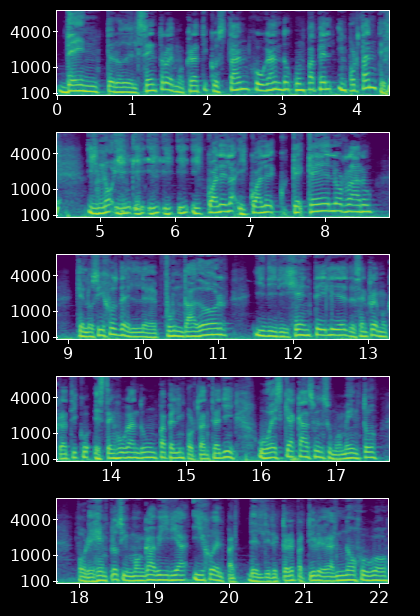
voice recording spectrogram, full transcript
dentro del Centro Democrático están jugando un papel importante y no y, cuál es la y cuál es qué, qué es lo raro que los hijos del eh, fundador y dirigente y líder del Centro Democrático estén jugando un papel importante allí. ¿O es que acaso en su momento, por ejemplo, Simón Gaviria, hijo del, del director del Partido Liberal, no jugó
